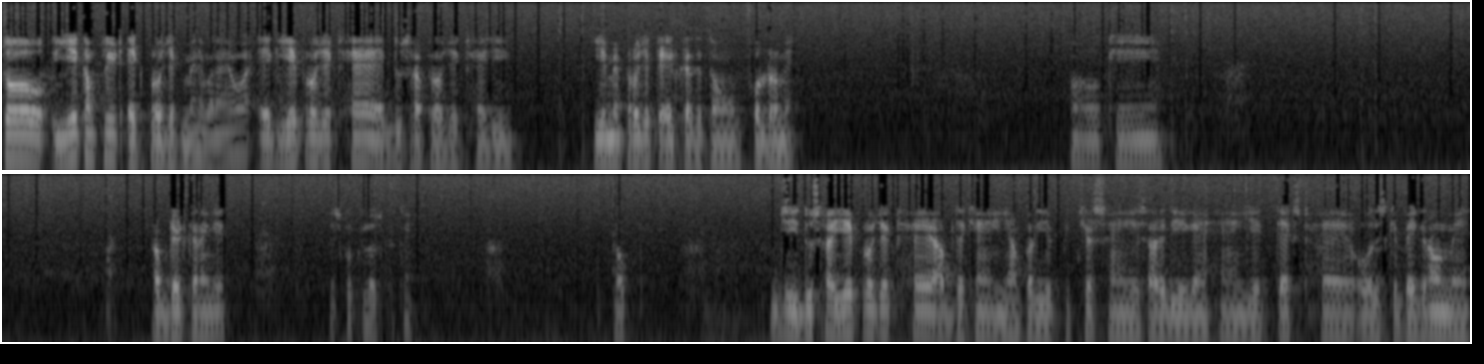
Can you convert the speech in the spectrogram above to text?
तो ये कंप्लीट एक प्रोजेक्ट मैंने बनाया हुआ है। एक ये प्रोजेक्ट है एक दूसरा प्रोजेक्ट है जी। ये मैं प्रोजेक्ट ऐड कर देता हूँ फोल्डर में। ओके अपडेट करेंगे। इसको क्लोज करते हैं। जी, दूसरा ये प्रोजेक्ट है। आप देखें, यहाँ पर ये पिक्चर्स हैं, ये सारे दिए गए हैं। ये टेक्स्ट है और इसके बैकग्राउंड में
